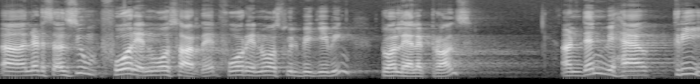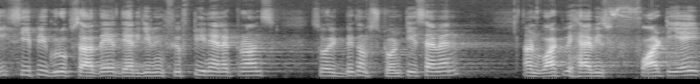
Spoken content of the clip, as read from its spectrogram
uh, let us assume 4 NOs are there. 4 NOs will be giving 12 electrons. And then we have 3 CP groups are there. They are giving 15 electrons. So, it becomes 27 and what we have is 48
